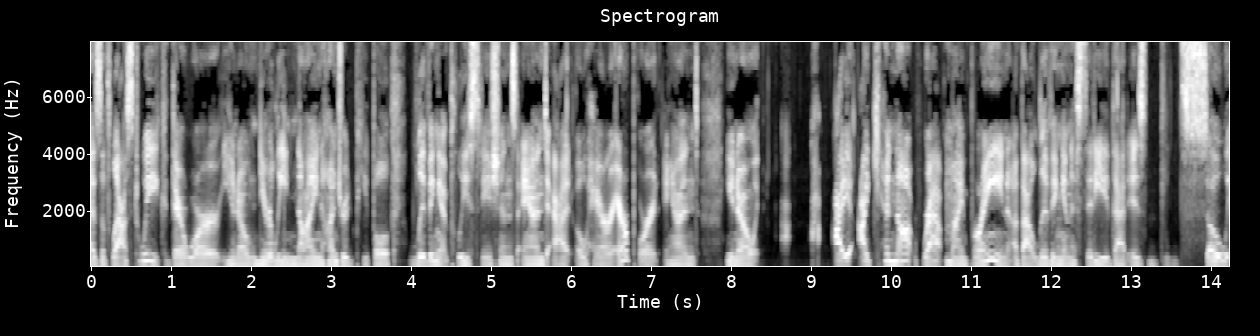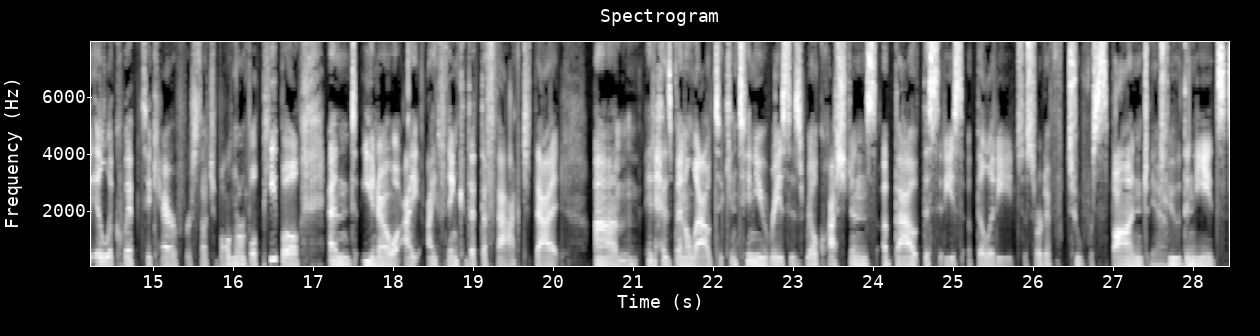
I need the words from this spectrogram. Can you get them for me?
as of last week, there were, you know, nearly 900 people living at police stations and at O'Hare Airport. And, you know, I, I cannot wrap my brain about living in a city that is so ill equipped to care for such vulnerable people. And, you know, I, I think that the fact that um, it has been allowed to continue raises real questions about the city's ability to sort of to respond yeah. to the needs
